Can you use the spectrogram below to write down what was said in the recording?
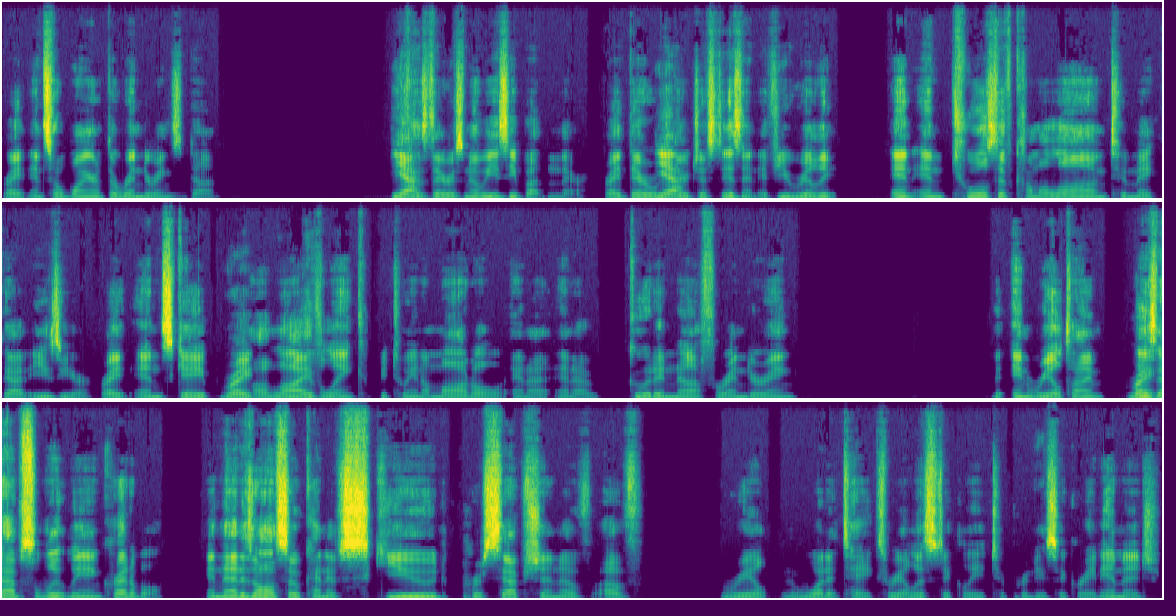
right? And so why aren't the renderings done? Yeah. Because there is no easy button there, right? There, Yeah. there just isn't. If you really, and, and tools have come along to make that easier, right? Enscape, Right. a live link between a model and a, and a good enough rendering in real time Right. is absolutely incredible. And that is also kind of skewed perception of, of real, what it takes realistically to produce a great image.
